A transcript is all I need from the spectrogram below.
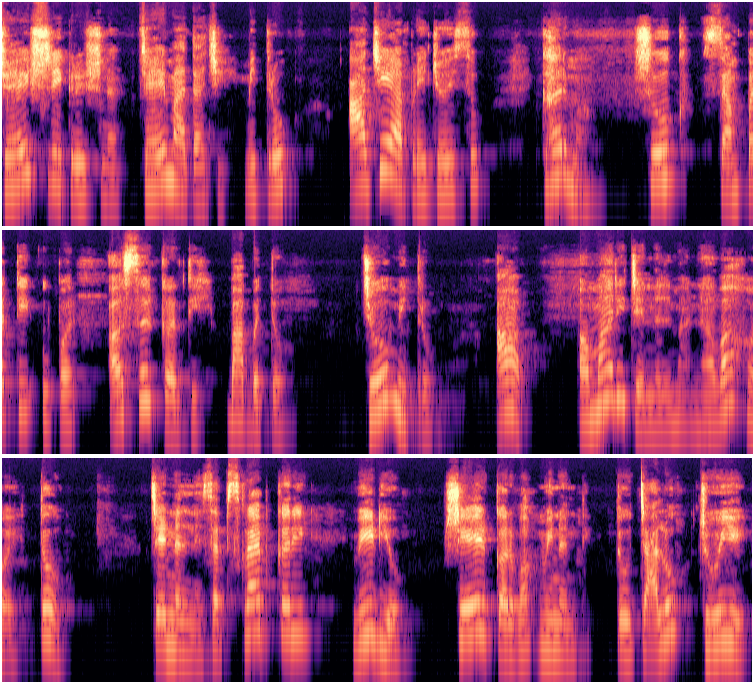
જય શ્રી કૃષ્ણ. જય માતાજી. મિત્રો, આજે આપણે જોઈશું ઘરમાં સુખ, સંપત્તિ ઉપર અસર કરતી બાબતો. જો મિત્રો, આપ અમારી ચેનલમાં નવા હોય તો ચેનલને સબસ્ક્રાઈબ કરી વીડિયો શેર કરવા વિનંતી. તો ચાલો જોઈએ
